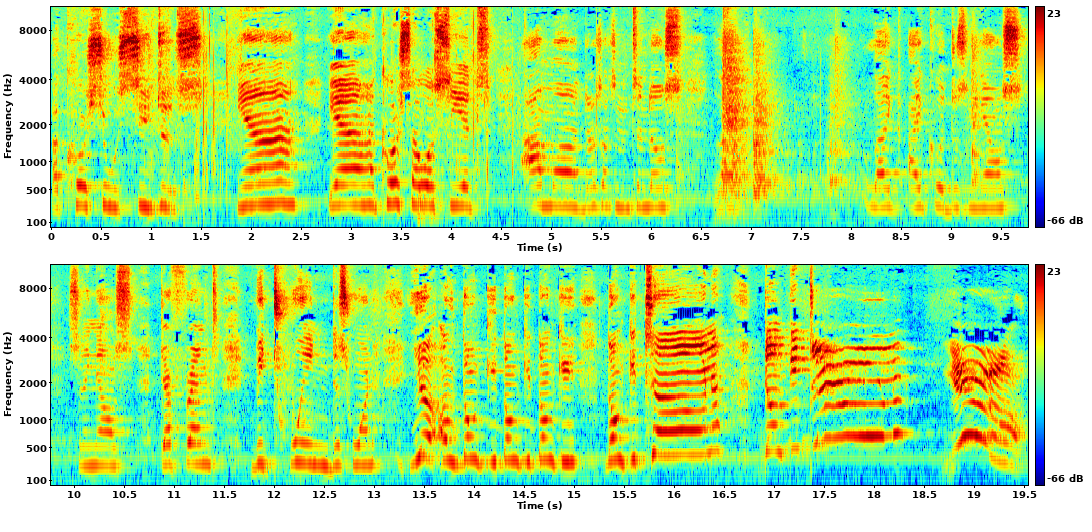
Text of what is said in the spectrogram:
of course you will see this. Yeah, yeah, of course I will see it. I'm, uh, there's lots of Nintendos. Like, like I could do something else, something else different between this one. Yeah, I'm Donkey, Donkey, Donkey, Donkey Town, Donkey Town. Yeah.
